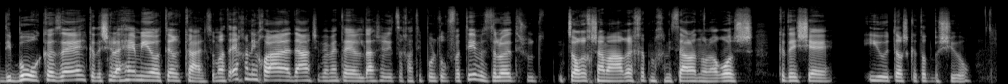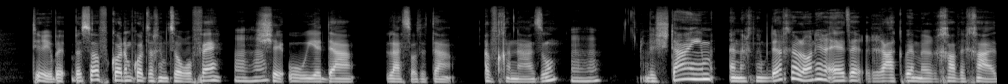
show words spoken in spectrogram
דיבור כזה, כדי שלהם יהיה יותר קל. זאת אומרת, איך אני יכולה לדעת שבאמת הילדה שלי צריכה טיפול תרופתי, וזה לא איזשהו צורך שהמערכת מכניסה לנו לראש, כדי שיהיו יותר שקטות בשיעור. תראי, בסוף קודם כל צריך למצוא רופא, מהמם. שהוא ידע לעשות את ההבחנה הזו. מהמם. ושתיים, אנחנו בדרך כלל לא נראה את זה רק במרחב אחד.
